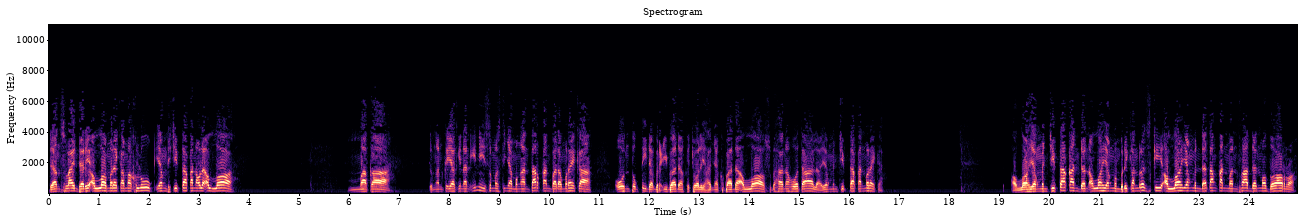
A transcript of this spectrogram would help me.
Dan selain dari Allah mereka makhluk yang diciptakan oleh Allah. Maka dengan keyakinan ini semestinya mengantarkan pada mereka untuk tidak beribadah kecuali hanya kepada Allah Subhanahu wa taala yang menciptakan mereka. Allah yang menciptakan dan Allah yang memberikan rezeki, Allah yang mendatangkan manfaat dan mudarat.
